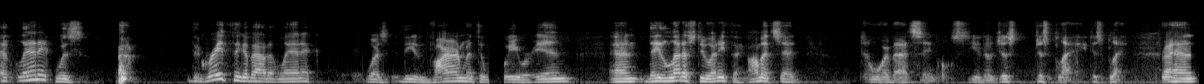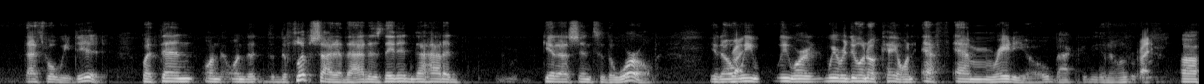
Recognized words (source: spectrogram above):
Atlantic was the great thing about Atlantic was the environment that we were in, and they let us do anything. Ahmet said, "Don't worry about singles. You know, just just play, just play." Right. And that's what we did. But then on on the the flip side of that is they didn't know how to get us into the world. You know, Right. we we were we were doing okay on FM radio back. You know, Right. uh,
